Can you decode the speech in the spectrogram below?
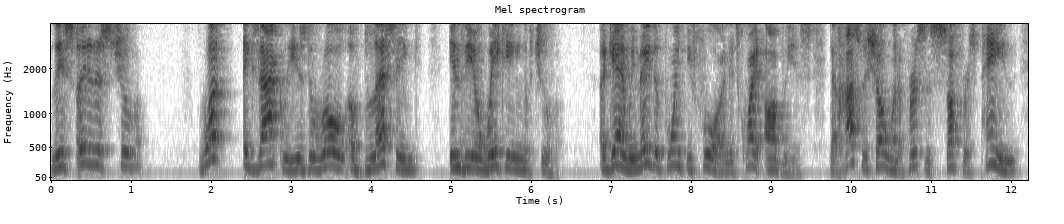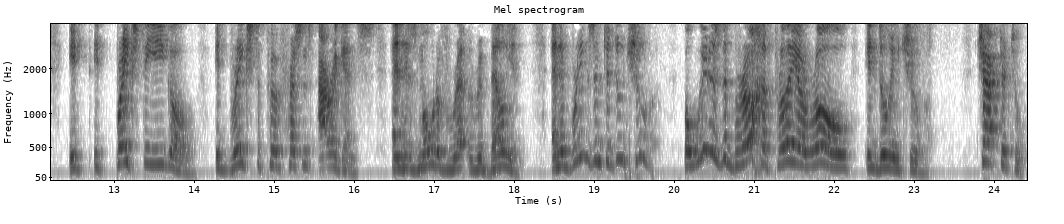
tshuva. What exactly is the role of blessing in the awakening of tshuva? Again, we made the point before, and it's quite obvious that chas v'shol, when a person suffers pain, it, it breaks the ego. It breaks the person's arrogance and his mode of re- rebellion. And it brings him to do tshuva. But where does the bracha play a role in doing tshuva? Chapter 2.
